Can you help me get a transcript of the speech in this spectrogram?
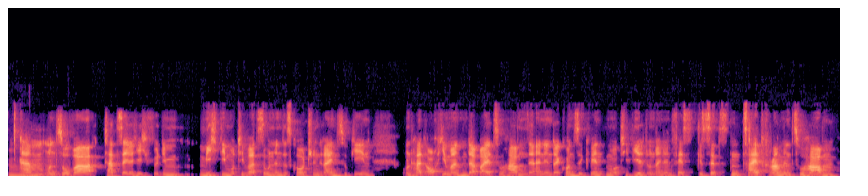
Mhm. Ähm, und so war tatsächlich für die, mich die Motivation, in das Coaching reinzugehen und halt auch jemanden dabei zu haben, der einen da konsequent motiviert und einen festgesetzten Zeitrahmen zu haben,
